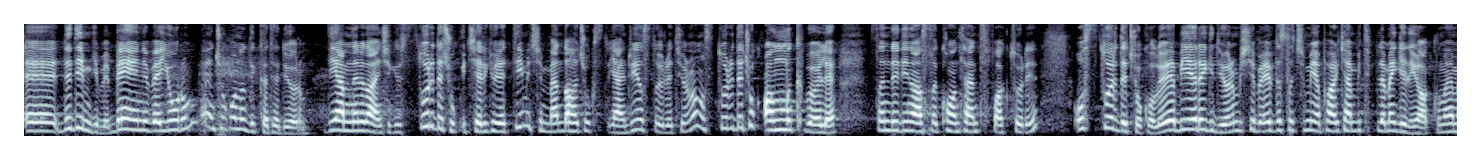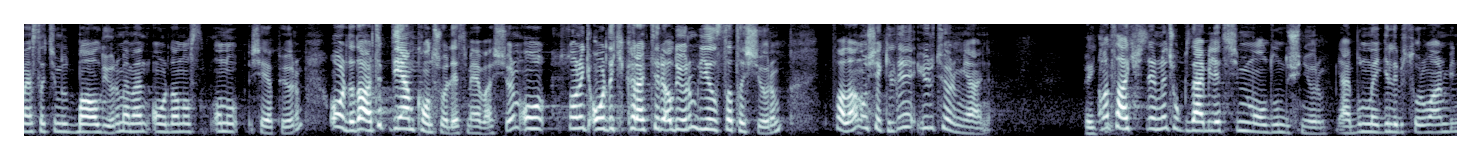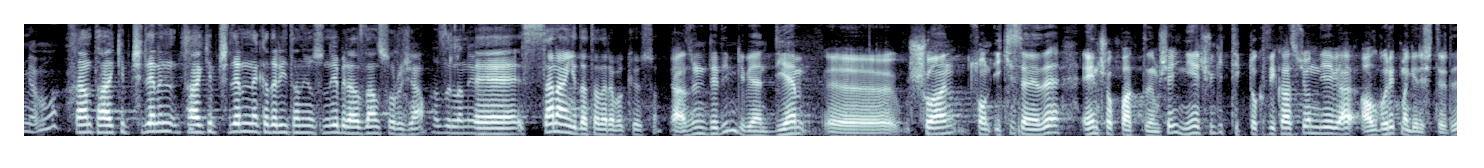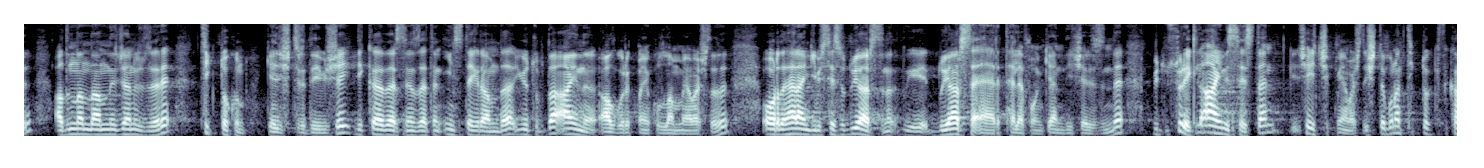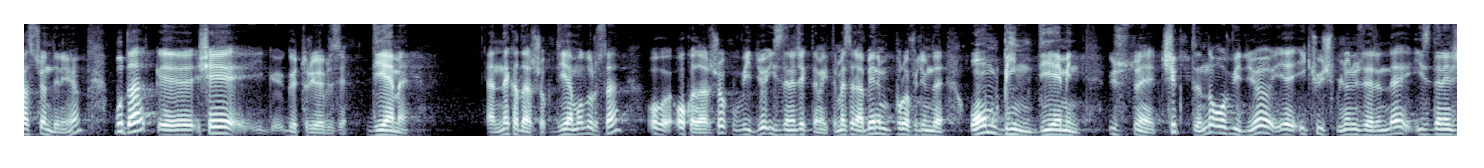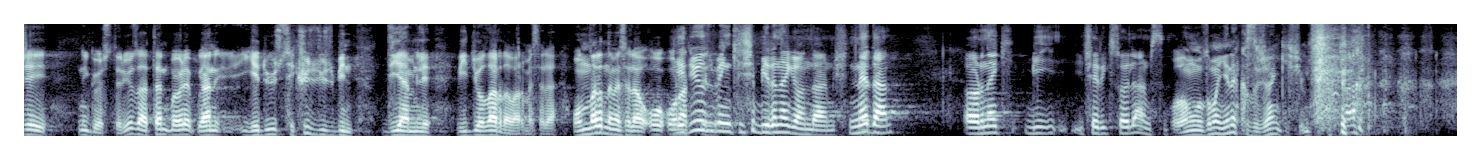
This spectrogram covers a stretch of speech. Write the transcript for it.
e, dediğim gibi beğeni ve yorum en çok ona dikkat ediyorum. DM'lere de aynı şekilde. Story'de çok içerik ürettiğim için ben daha çok yani Reels'ta üretiyorum ama Story'de çok anlık böyle. Senin dediğin aslında content factory. O Story'de çok oluyor. Ya bir yere gidiyorum bir evde saçımı yaparken bir tipleme geliyor aklıma. Hemen saçımı bağlıyorum. Hemen oradan onu şey yapıyorum. Orada da artık DM kontrol etmeye başlıyorum. O sonraki oradaki karakteri alıyorum. Reels'a taşıyorum falan o şekilde yürütüyorum yani. Peki Ama takipçilerimle çok güzel bir iletişimim olduğunu düşünüyorum. Yani bununla ilgili bir soru var mı bilmiyorum ama sen takipçilerin takipçilerini ne kadar iyi tanıyorsun diye birazdan soracağım. hazırlanıyorum. Ee, sen hangi datalara bakıyorsun? Ya az önce dediğim gibi yani DM e, şu an son iki senede en çok baktığım şey. Niye? Çünkü TikTokifikasyon diye bir algoritma geliştirdi. Adından da anlayacağınız üzere TikTok'un geliştirdiği bir şey. Dikkat ederseniz zaten Instagram'da, YouTube'da aynı algoritmayı kullanmaya başladı. Orada herhangi bir sesi duyarsınız, e, duyarsa eğer telefon kendi içerisinde bütün- sürekli aynı sesten şey çıkmaya başladı. İşte buna TikTokifikasyon deniyor. Bu da e, şeye gö- götürüyor bizi. DM'e. Yani ne kadar çok DM olursa o, o kadar çok video izlenecek demektir. Mesela benim profilimde 10 bin DM'in üstüne çıktığında o video e, 2-3 milyon üzerinde izleneceğini gösteriyor. Zaten böyle yani 700-800 bin DM'li videolar da var mesela. Onların da mesela o... o 700 bin kişi birine göndermiş. Neden? Örnek bir içerik söyler misin? Ulan o zaman yine kızacaksın ki şimdi.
